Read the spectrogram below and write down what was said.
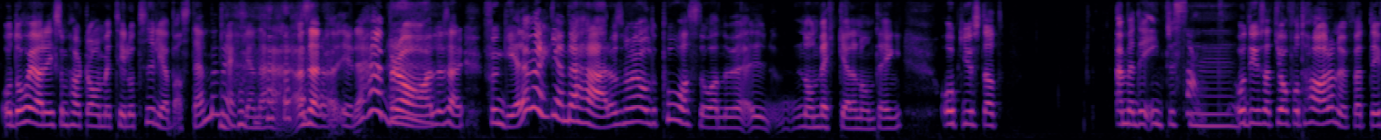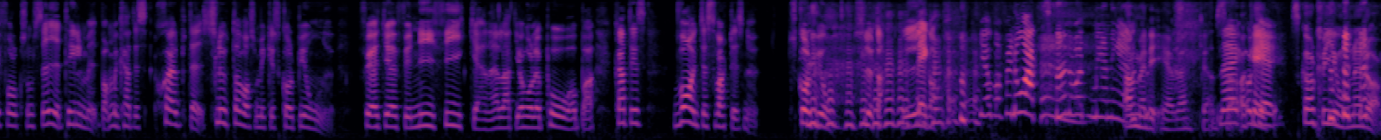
Och då har jag liksom hört av mig till Ottilia bara stämmer verkligen det här? Alltså, är det här bra? Eller så här, fungerar verkligen det här? Och så har jag hållit på så nu i någon vecka eller någonting. Och just att Ja men det är intressant. Mm. Och det är just att jag har fått höra nu för att det är folk som säger till mig bara, men Kattis skärp dig, sluta vara så mycket skorpion nu. För att jag är för nyfiken eller att jag håller på och bara Kattis, var inte svartis nu. Skorpion, sluta, lägg av. Jag bara förlåt, det var inte meningen. Ja men det är verkligen så. Nej, Okej, skorpioner då,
